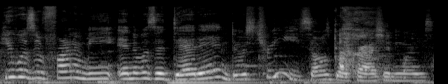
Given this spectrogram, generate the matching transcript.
he was in front of me, and it was a dead end. There was trees. So I was gonna crash anyways.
